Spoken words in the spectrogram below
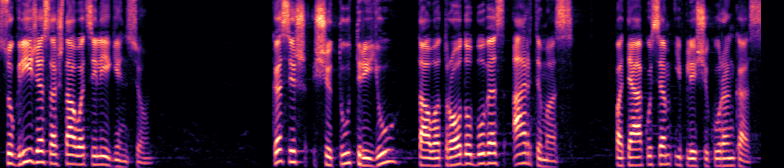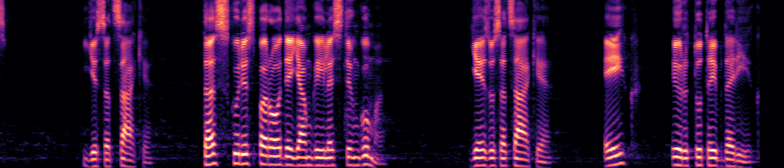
sugrįžęs aš tau atsilyginsiu. Kas iš šitų trijų tau atrodo buvęs artimas, patekusiam į plėšikų rankas? Jis atsakė, tas, kuris parodė jam gailestingumą. Jėzus atsakė, eik ir tu taip daryk.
